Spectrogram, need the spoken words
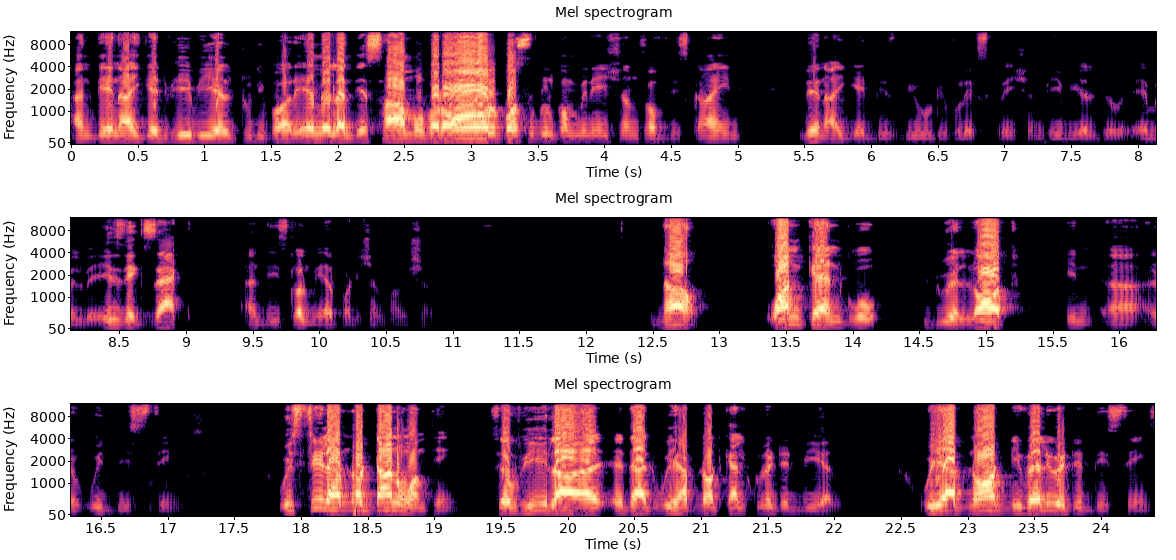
and then I get VBL to the power ml and the sum over all possible combinations of this kind then I get this beautiful expression VBL to ML by is exact and this is called Mayer partition function. Now, one can go do a lot in uh, with these things. We still have not done one thing. So, we that we have not calculated BL, we have not devaluated these things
